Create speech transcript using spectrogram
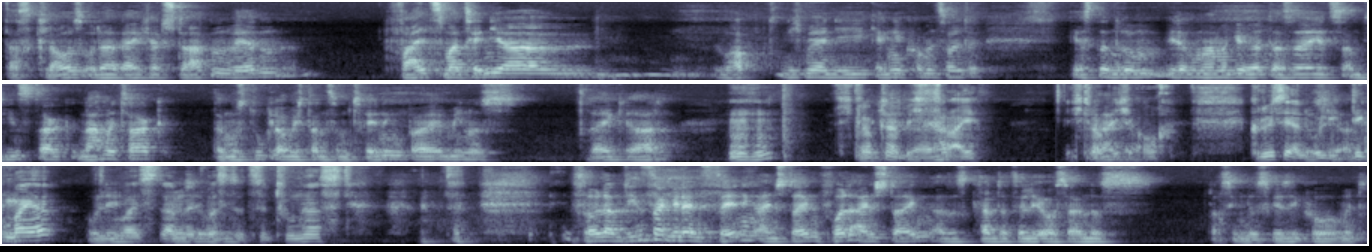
dass Klaus oder Reichert starten werden, falls Matenja überhaupt nicht mehr in die Gänge kommen sollte. Gestern drum, wiederum haben wir gehört, dass er jetzt am Dienstag Nachmittag, da musst du, glaube ich, dann zum Training bei minus drei Grad. Mhm. Ich glaube, da habe ich frei. Ich glaube, ich auch. Grüße an Grüße Uli Dickmeier. Uli, du weißt damit, Grüße, was du zu tun hast. Soll am Dienstag wieder ins Training einsteigen, voll einsteigen. Also es kann tatsächlich auch sein, dass, dass ihm das Risiko mit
